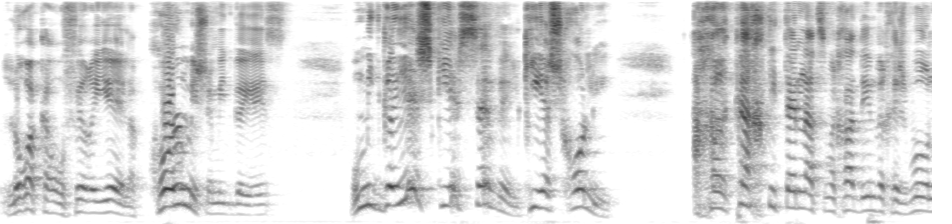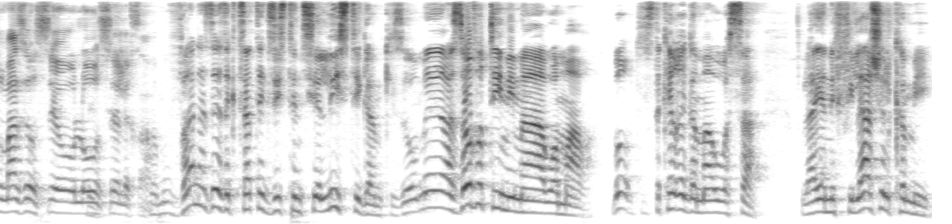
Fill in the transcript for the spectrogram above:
לא רק הרופא ראייה, אלא כל מי שמתגייס, הוא מתגייס כי יש סבל, כי יש חולי. אחר כך תיתן לעצמך דין וחשבון מה זה עושה או לא עושה לך. במובן הזה זה קצת אקזיסטנציאליסטי גם, כי זה אומר, עזוב אותי ממה הוא אמר. בוא, תסתכל רגע מה הוא עשה. אולי הנפילה של קאמי,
